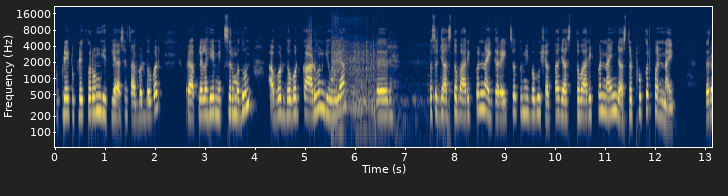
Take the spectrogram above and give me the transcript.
तुकडे तुकडे करून घेतले असेच आबडधोबड. तर आपल्याला हे मिक्सर मधून आबडधोबड काढून घेऊया. तर तसं जास्त बारीक पण नाही करायचं. तुम्ही बघू शकता जास्त बारीक पण नाही जास्त ठोकर पण नाही. तर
